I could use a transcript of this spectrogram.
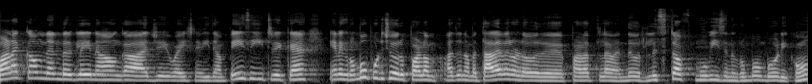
வணக்கம் நண்பர்களே நான் உங்கள் அஜய் வைஷ்ணவி தான் பேசிகிட்டு இருக்கேன். எனக்கு ரொம்ப பிடிச்ச ஒரு படம். அது நம்ம தலைவரோட ஒரு படத்தில் வந்து ஒரு லிஸ்ட் ஆஃப் மூவிஸ் எனக்கு ரொம்ப பிடிக்கும்.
